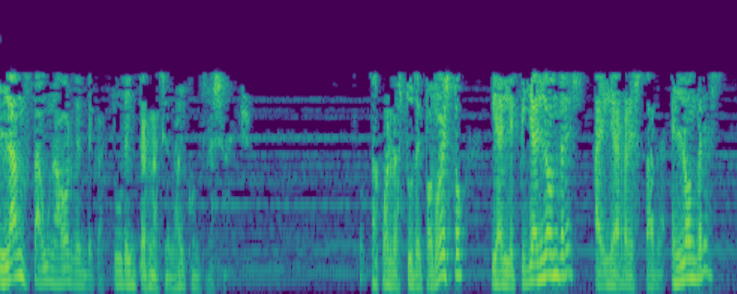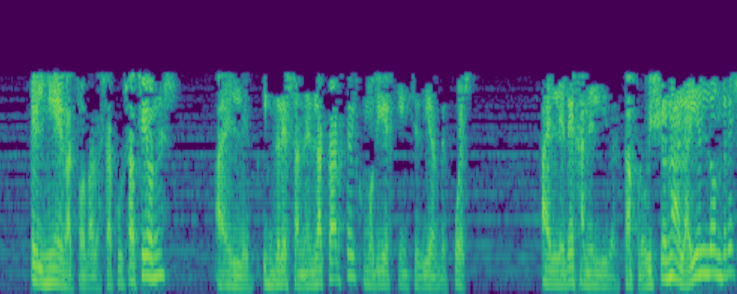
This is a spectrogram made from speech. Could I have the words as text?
lanza una orden de captura internacional contra Sánchez. ¿Te acuerdas tú de todo esto? Y a él le pilla en Londres, a él le arrestan en Londres, él niega todas las acusaciones, a él le ingresan en la cárcel como 10, 15 días después. A él le dejan en libertad provisional ahí en Londres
